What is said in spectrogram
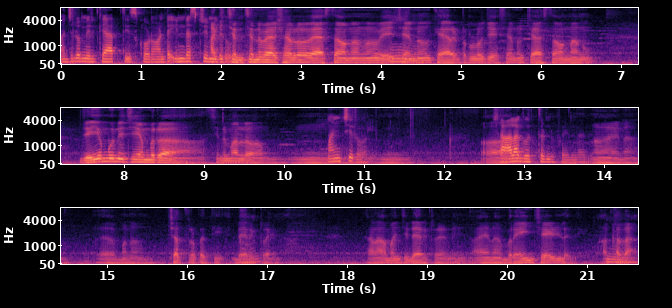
మధ్యలో మీరు గ్యాప్ తీసుకోవడం అంటే ఇండస్ట్రీ అంటే చిన్న చిన్న వేషాలు వేస్తూ ఉన్నాను వేసాను క్యారెక్టర్లు చేశాను చేస్తూ ఉన్నాను. జయమ్ము నిచయమురా సినిమాలో మంచి రోల్ చాలా గుర్తుండిపోయింది ఆయన మన ఛత్రపతి డైరెక్టర్ ఆయన. చాలా మంచి డైరెక్టర్ అండి. ఆయన బ్రెయిన్ చైల్డ్ అది ఆ కథ.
